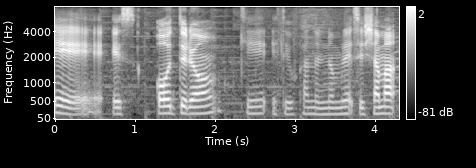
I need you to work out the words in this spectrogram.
eh, es otro que estoy buscando el nombre, se llama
